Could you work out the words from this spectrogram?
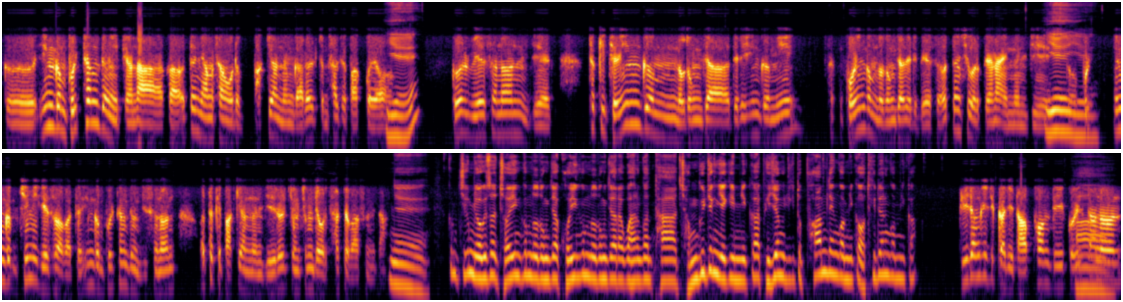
그 임금 불평등의 변화가 어떤 양상으로 바뀌었는가를 좀 살펴봤고요. 예. 그걸 위해서는 이제 특히 저임금 노동자들의 임금이 고임금 노동자들에 비해서 어떤 식으로 변화했는지 예, 또 예. 불- 임금 진위 계수와 같은 임금 불평등 지수는 어떻게 바뀌었는지를 중점적으로 살펴봤습니다. 예. 그럼 지금 여기서 저임금 노동자, 고임금 노동자라고 하는 건 다 정규직 얘기입니까? 비정규직도 포함된 겁니까? 어떻게 되는 겁니까? 비정규직까지 다 포함되어 있고 아. 일단은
